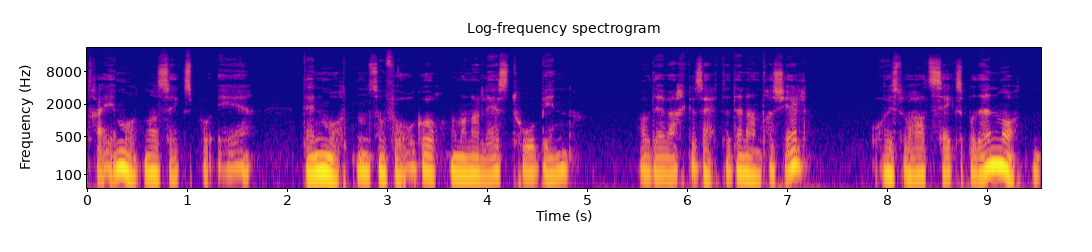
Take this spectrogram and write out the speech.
tredje måten å ha sex på er den måten som foregår når man har lest to bind av det verket som heter Den andre sjel. Og hvis du har hatt sex på den måten,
